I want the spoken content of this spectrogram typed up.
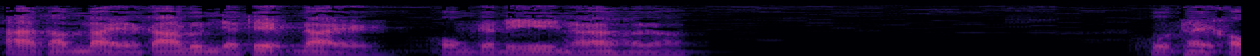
ถ้าทำได้การุญยเทพได้คงจะดีนะพูดให้เขา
